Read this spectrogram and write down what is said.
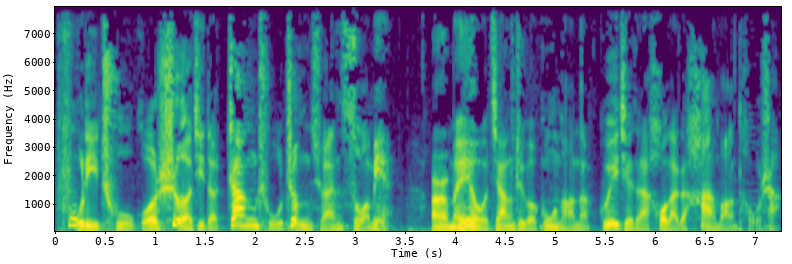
复立楚国社稷的张楚政权所灭，而没有将这个功劳呢归结在后来的汉王头上。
